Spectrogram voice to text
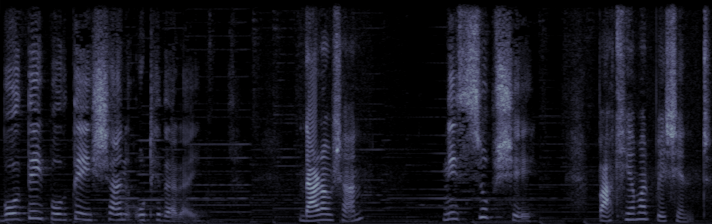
বলতেই বলতেই শান উঠে দাঁড়ায়। দাঁড়াও শান। নিশ্চুপ সে। পাখি আমার পেশেন্ট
